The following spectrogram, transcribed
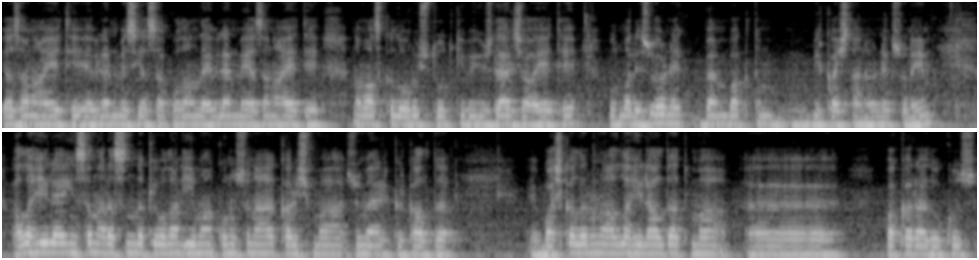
yazan ayeti, evlenmesi yasak olanla evlenme yazan ayeti, namaz kıl, oruç tut gibi yüzlerce ayeti bulmalıyız. Örnek ben baktım birkaç tane örnek sunayım. Allah ile insan arasındaki olan iman konusuna karışma, Zümer 46, başkalarını Allah ile aldatma, Bakara 9,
